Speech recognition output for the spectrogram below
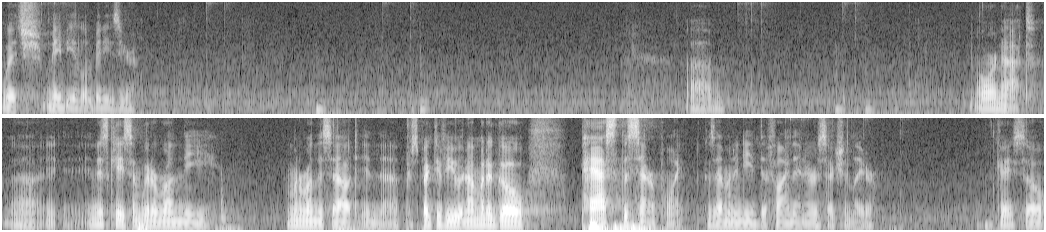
which may be a little bit easier. Um, or not. Uh, in this case, I'm going to run the, I'm going to run this out in the perspective view, and I'm going to go past the center point because I'm going to need to find that intersection later. Okay, so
